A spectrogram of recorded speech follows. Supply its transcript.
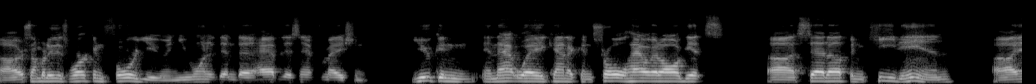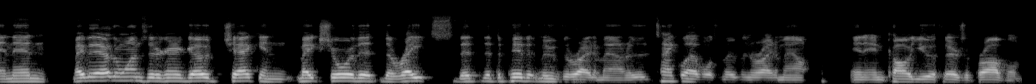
uh, or somebody that's working for you and you wanted them to have this information. You can, in that way, kind of control how it all gets uh, set up and keyed in. Uh, and then maybe they're the ones that are going to go check and make sure that the rates that, that the pivot move the right amount or the tank level is moving the right amount and, and call you if there's a problem.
